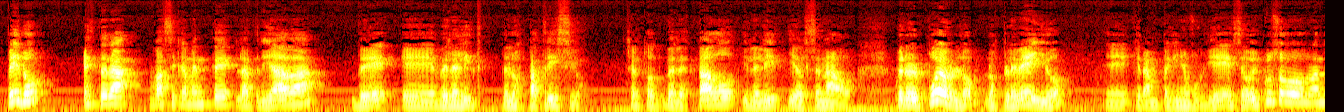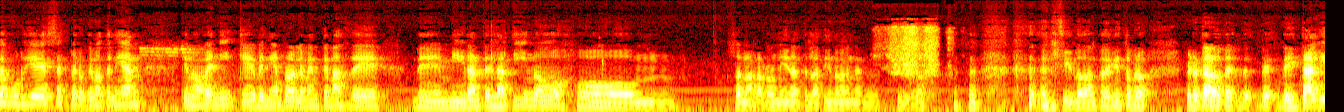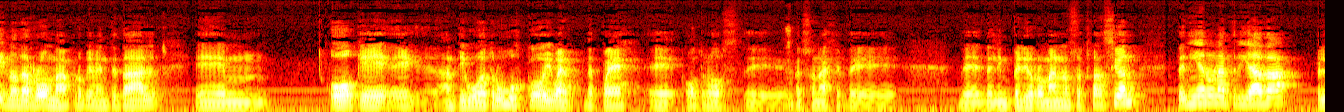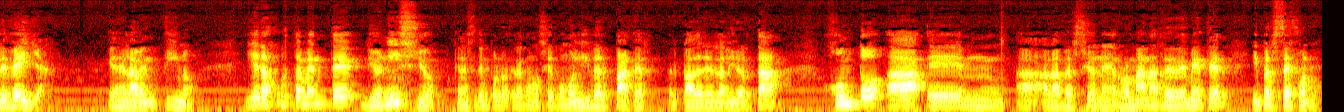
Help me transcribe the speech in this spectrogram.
Pero esta era básicamente la triada de, eh, de la élite, de los patricios, ¿cierto? Del Estado y la élite y el Senado. Pero el pueblo, los plebeyos, eh, que eran pequeños burgueses, o incluso grandes burgueses, pero que no tenían, que no vení, que venían probablemente más de, de migrantes latinos o mm, suena raro migrantes latinos en el siglo el siglo antes de Cristo pero pero claro de, Italia y no de Roma propiamente tal em, o que eh, antiguo etrusco y bueno después eh, otros eh, personajes de, del Imperio Romano en su expansión tenían una triada plebeya en el Aventino y era justamente Dionisio, que en ese tiempo era conocido como Liber Pater, el padre de la libertad, junto a, em, a, las versiones romanas de Demeter y Perséfone,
